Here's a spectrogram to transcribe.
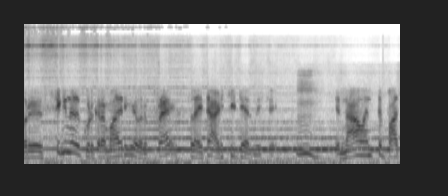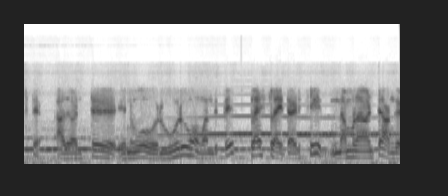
ஒரு சிக்னல் கொடுக்குற மாதிரி ஒரு ஃபிளாஷ் லைட்டை அடிச்சிட்டே இருந்துச்சு. நான் வந்துட்டு பார்த்துட்டேன். அது வந்துட்டு என்னவோ ஒரு உருவம் வந்துட்டு ஃபிளாஷ் லைட் அடிச்சு நம்மளை வந்துட்டு அங்க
